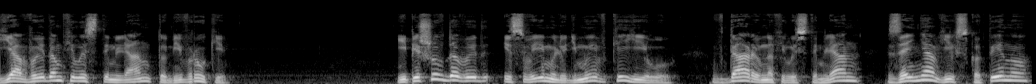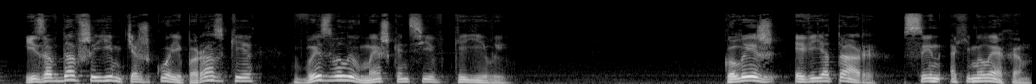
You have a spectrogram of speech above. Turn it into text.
я видам філистимлян тобі в руки. І пішов Давид із своїми людьми в Киїлу, вдарив на філистимлян, зайняв їх скотину і, завдавши їм тяжкої поразки, визволив мешканців Киїли. Коли ж Евіятар, син Ахімелеха,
